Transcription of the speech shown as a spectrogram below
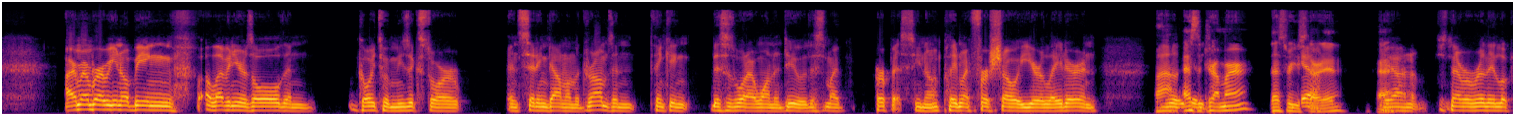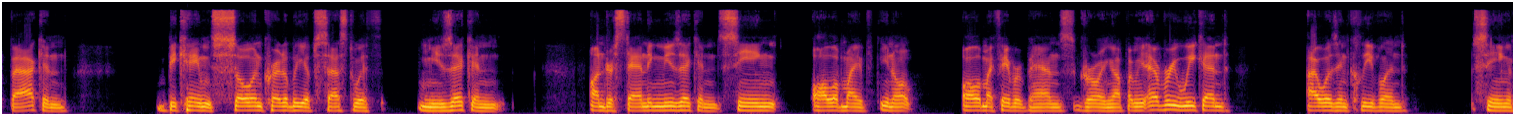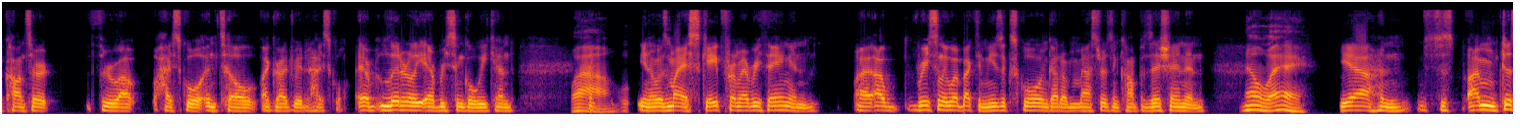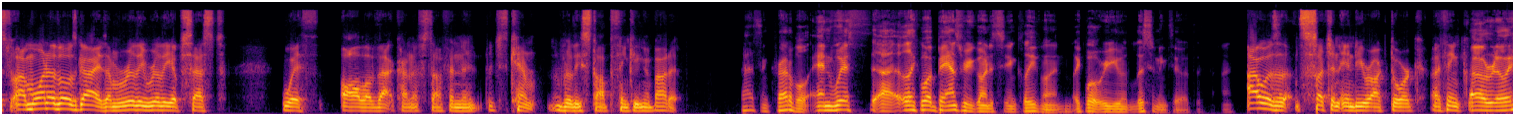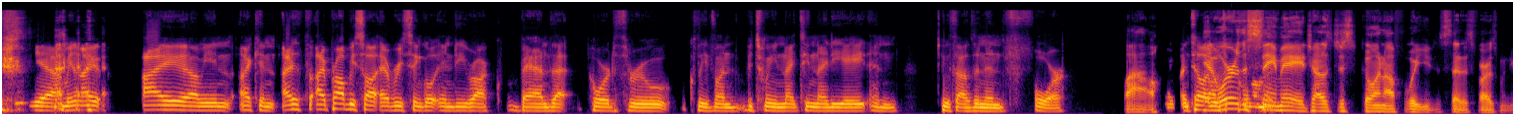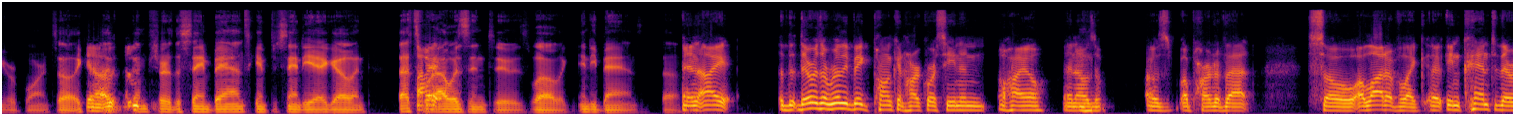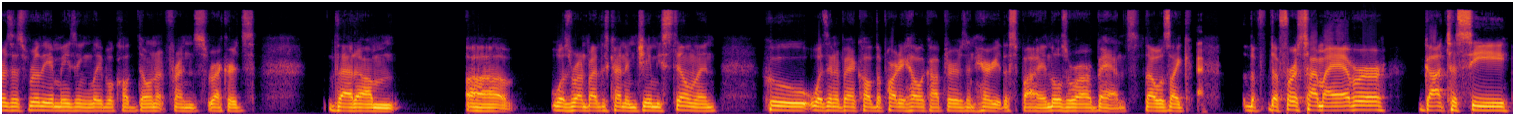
I remember, you know, being 11 years old and going to a music store and sitting down on the drums and thinking, this is what I want to do. This is my purpose. You know, I played my first show a year later and Wow. really As a drummer, that's where you Yeah. started. Okay. yeah, and just never really looked back and became so incredibly obsessed with music and understanding music and seeing all of my, you know, all of my favorite bands growing up. I mean, every weekend I was in Cleveland seeing a concert throughout high school until I graduated high school. Literally every single weekend. Wow. You know, it was my escape from everything. And I, I recently went back to music school and got a master's in composition. And No way. yeah, and it's just I'm just I'm one of those guys. I'm really, really obsessed with all of that kind of stuff, and I just can't really stop thinking about it. That's incredible. And with uh, like what bands were you going to see in Cleveland? Like what were you listening to at the time? I was uh, such an indie rock dork. I think Oh, really? Yeah, I mean, I, I, I mean, I can, I, I probably saw every single indie rock band that toured through Cleveland between 1998 and 2004. Wow. Until Yeah, we're the same age. I was just going off what you just said as far as when you were born. So like Yeah, I, I'm- I'm sure the same bands came through San Diego and that's what I- I was into as well, like indie bands and stuff. And I, th- there was a really big punk and hardcore scene in Ohio, and I was Mm-hmm. a, I was a part of that. So a lot of like uh, in Kent, there was this really amazing label called Donut Friends Records that um uh was run by this guy named Jamie Stillman, who was in a band called the Party Helicopters and Harriet the Spy, and those were our bands. That was like the the first time I ever got to see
